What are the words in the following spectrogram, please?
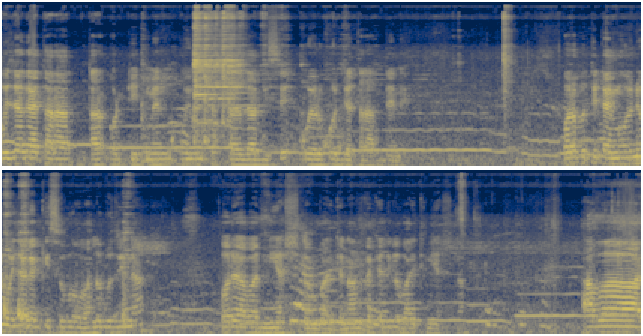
ওই জায়গায় তারা তার ওর ট্রিটমেন্ট ওই অমিতাভ স্যার যা দিছে ওই উপর দিয়ে তারা দেনে পরবর্তী টাইমে ওই ওই জায়গায় কিছু ভালো বুঝি না। পরে আবার নিয়ে আসলাম, বাড়িতে নাম কেটে দিল, বাড়িতে নিয়ে আসলাম। আবার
